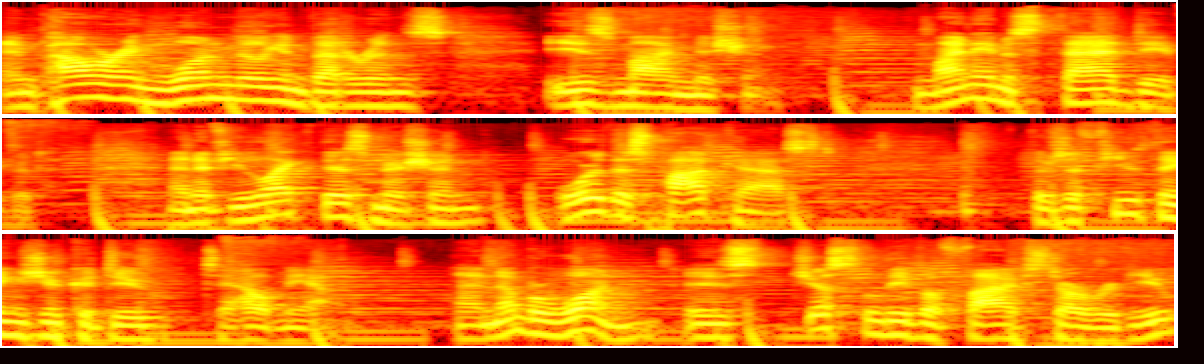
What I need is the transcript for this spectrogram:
Empowering 1 million veterans is my mission. My name is Thad David, and if you like this mission or this podcast, there's a few things you could do to help me out. And number one is just leave a five star review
